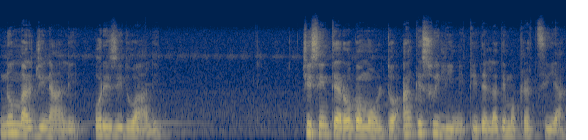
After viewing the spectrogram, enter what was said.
non marginali o residuali. Ci si interrogò molto anche sui limiti della democrazia,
